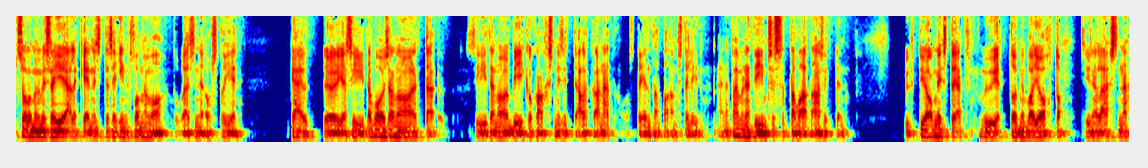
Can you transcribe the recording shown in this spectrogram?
solmimisen jälkeen, niin sitten se infomemo tulee sinne ostajien käyttöön. Ja siitä voi sanoa, että siitä noin viikko kaksi, niin sitten alkaa näitä ostajien tapaamista. Eli näinä päivinä Teamsissa tavataan sitten yhtiöomistajat, myyjät, toimiva johto siinä läsnä,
